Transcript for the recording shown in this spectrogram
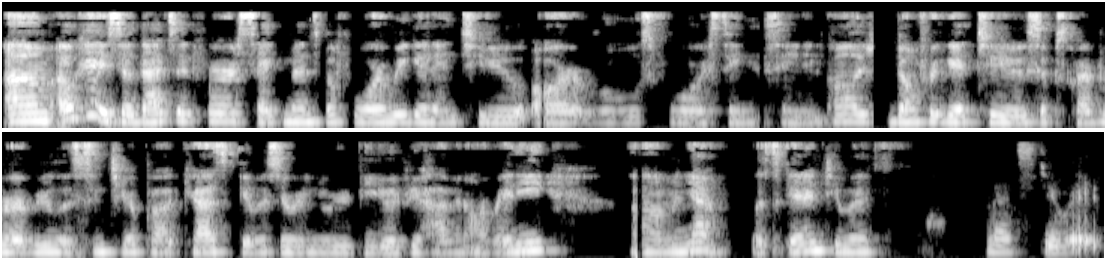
Um, okay, so that's it for our segments. Before we get into our rules for staying sane in college, don't forget to subscribe wherever you listen to your podcast. Give us a ring review if you haven't already. Um, and yeah, let's get into it. Let's do it.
